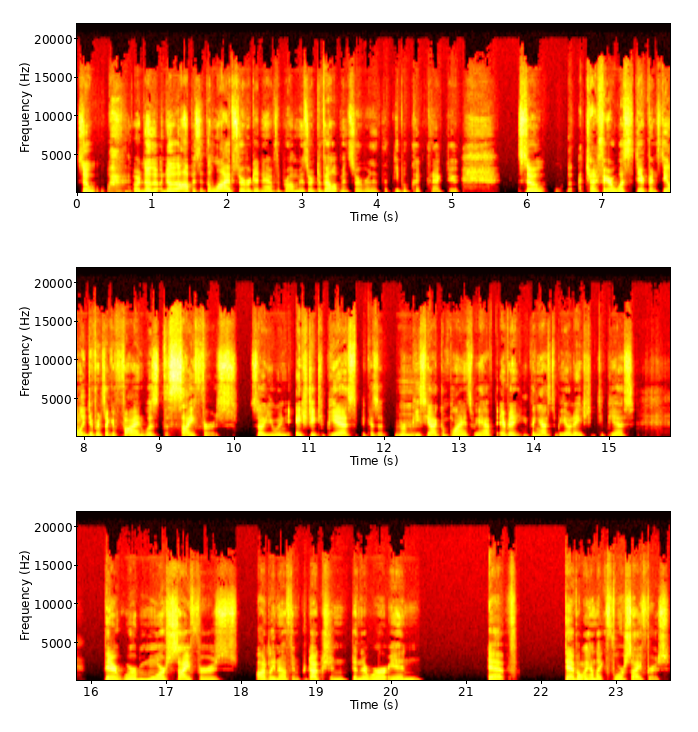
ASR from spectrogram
So, or no, the, no, the opposite. The live server didn't have the problem. Was our development server that the people couldn't connect to. So I tried to figure out what's the difference. The only difference I could find was the ciphers. So you in HTTPS because of our Mhm. PCI compliance, we have everything has to be on HTTPS. There were more ciphers, oddly enough, in production than there were in dev. Dev only had like four ciphers.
